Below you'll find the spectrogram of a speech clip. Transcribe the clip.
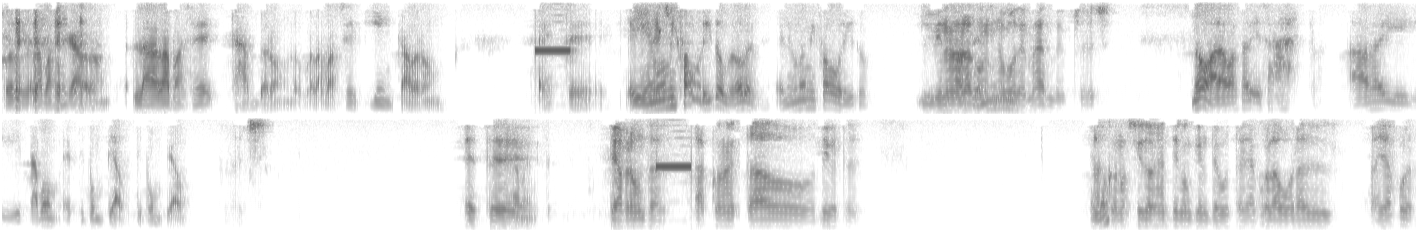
Pero la pasé cabrón. La, la pasé cabrón, loco, la pasé bien cabrón. Este, y es uno de mis favoritos, brother. Él es uno de mis favoritos. Y vino ahora con el nuevo de church. No, ahora va a salir, exacto. Ahora va a salir y, y está, pom- estoy pompeado, estoy pompeado. Este, te iba a preguntar, ¿has conectado, dígate, has conocido gente con quien te gustaría colaborar allá afuera?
